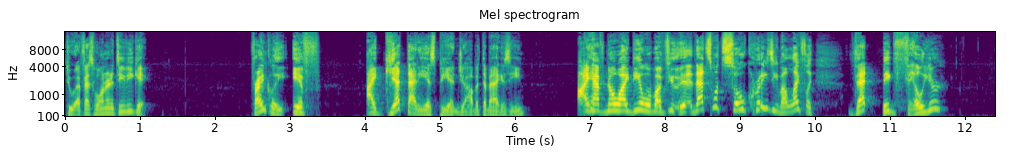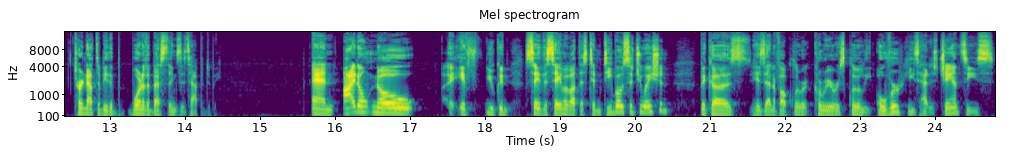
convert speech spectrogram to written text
to FS1 and a TV gig. Frankly, if I get that ESPN job at the magazine. I have no idea what my future. That's what's so crazy about life. Like that big failure turned out to be the one of the best things that's happened to me. And I don't know if you could say the same about this Tim Tebow situation because his NFL career is clearly over. He's had his chance. He's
